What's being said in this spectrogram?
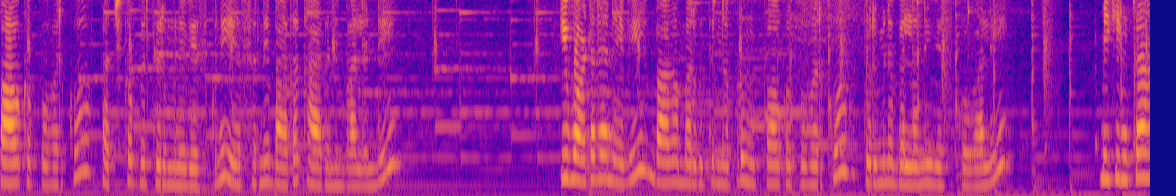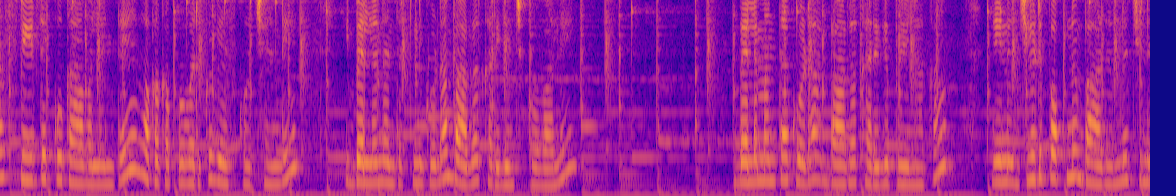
పావు కప్పు వరకు పచ్చి కొబ్బరి తురుముని వేసుకుని ఏసరిని బాగా కాగనివ్వాలండి. ఈ వాటర్ అనేవి బాగా మరుగుతున్నప్పుడు ముప్పావు కప్పు వరకు తురిమిన బెల్లాన్ని వేసుకోవాలి. మీకు ఇంకా స్వీట్ ఎక్కువ కావాలంటే ఒక కప్పు వరకు వేసుకోవచ్చండి. ఈ బెల్లం అంతటిని కూడా బాగా కరిగించుకోవాలి. బెల్లం అంతా కూడా బాగా కరిగిపోయినాక నేను జీడిపప్పును బాదంను చిన్న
